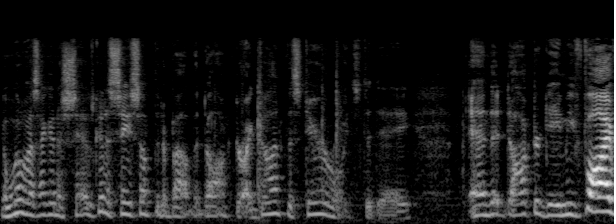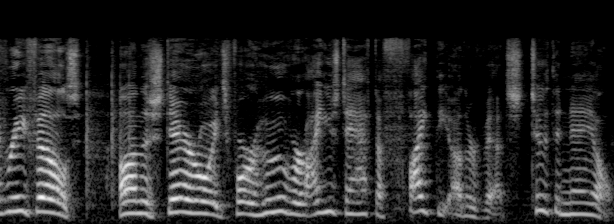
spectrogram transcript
And what was I going to say? I was going to say something about the doctor. I got the steroids today, and the doctor gave me five refills on the steroids for Hoover. I used to have to fight the other vets, tooth and nail.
